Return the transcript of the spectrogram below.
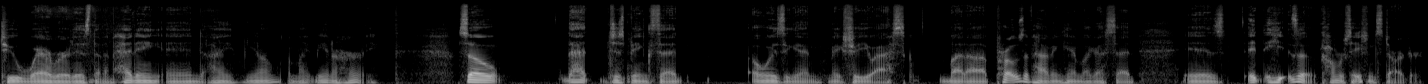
to wherever it is that I'm heading, and I, you know, I might be in a hurry. So, that just being said, always again, make sure you ask. But uh, pros of having him, like I said, is it he is a conversation starter.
